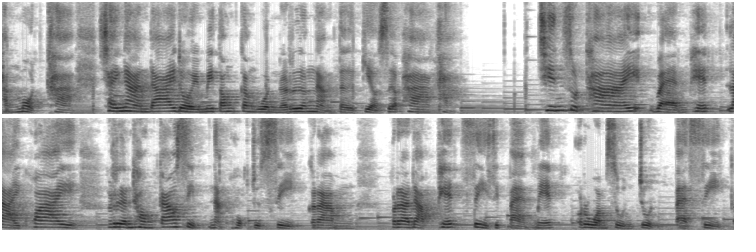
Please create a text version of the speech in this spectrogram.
ทั้งหมดค่ะ ใช้งานได้โดยไม่ต้องกังวลเรื่องหนังเตยเกี่ยวเสื้อผ้าค่ะ ชิ้นสุดท้ายแหวนเพชร ลายควายเรือนทอง 90 หนัก 6.4 กรัม ประดับเพชร 48 เม็ดรวม 0.84 ก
